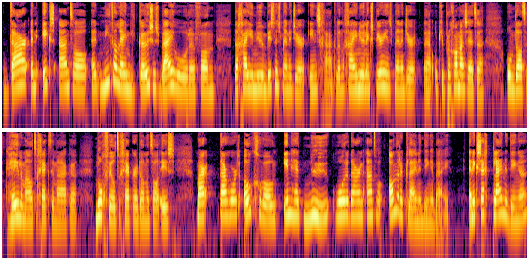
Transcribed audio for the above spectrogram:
daar een x aantal en niet alleen die keuzes bij horen van dan ga je nu een business manager inschakelen, dan ga je nu een experience manager uh, op je programma zetten om dat helemaal te gek te maken, nog veel te gekker dan het al is. Maar daar hoort ook gewoon in het nu horen daar een aantal andere kleine dingen bij. En ik zeg kleine dingen,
